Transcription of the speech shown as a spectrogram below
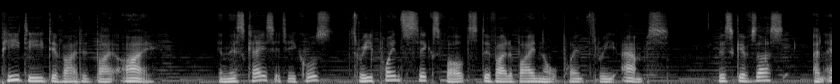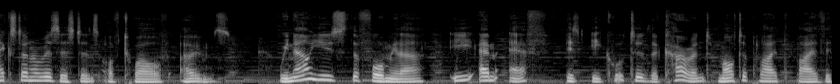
PD divided by I. In this case, it equals 3.6 volts divided by 0.3 amps. This gives us an external resistance of 12 ohms. We now use the formula EMF is equal to the current multiplied by the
